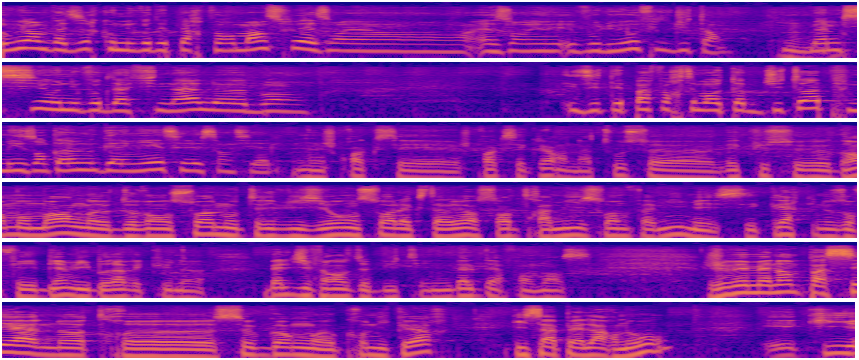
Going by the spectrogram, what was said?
oui, on va dire qu'au niveau des performances, oui, elles, ont, elles ont évolué au fil du temps. hmm. Même si au niveau de la finale, bon, ils n'étaient pas forcément au top du top, mais ils ont quand même gagné, c'est l'essentiel. Je crois que c'est, je crois que c'est clair. On a tous euh, vécu ce grand moment euh, devant soit nos télévisions, soit à l'extérieur, soit entre amis, soit en famille. Mais c'est clair qu'ils nous ont fait bien vibrer avec une belle différence de but et une belle performance. Je vais maintenant passer à notre euh, second chroniqueur qui s'appelle Arnaud et qui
